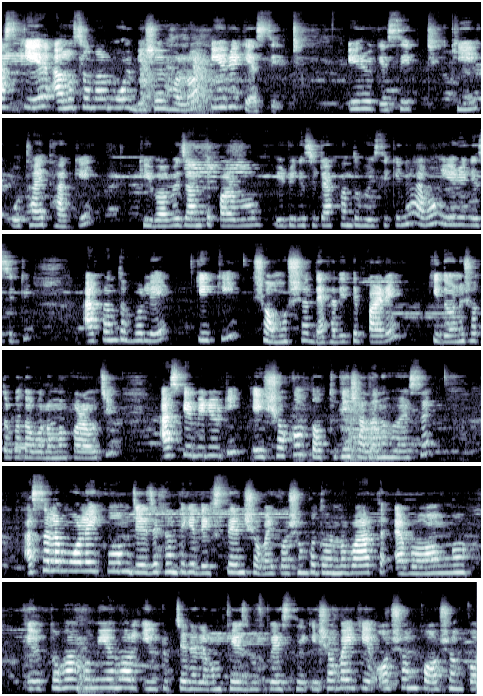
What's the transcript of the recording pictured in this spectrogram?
আজকের আলোচনার মূল বিষয় হলো ইউরিক অ্যাসিড। ইউরিক অ্যাসিড কি, কোথায় থাকে, কীভাবে জানতে পারব ইউরিক অ্যাসিড আক্রান্ত হয়েছে কিনা এবং ইউরিক অ্যাসিড আক্রান্ত হলে কি কি সমস্যা দেখা দিতে পারে, কি ধরনের সতর্কতা অবলম্বন করা উচিত। আজকের ভিডিওটি এই সকল তথ্য দিয়ে সাজানো হয়েছে। আসসালামু আলাইকুম, যে যেখান থেকে দেখছেন সবাইকে অসংখ্য ধন্যবাদ এবং Toha homeo hall YouTube channel এবং ফেসবুক পেজ থেকে সবাইকে অসংখ্য অসংখ্য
